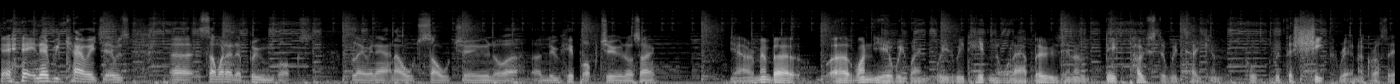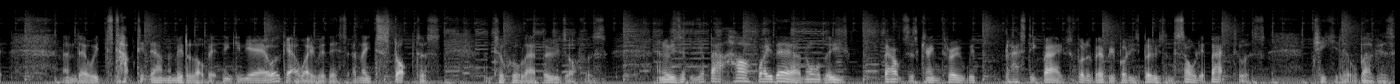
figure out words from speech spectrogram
In every carriage, there was uh, someone in a boombox blaring out an old soul tune or a, a new hip hop tune or something. Yeah, I remember uh, one year we went, we, we'd hidden all our booze in a big poster we'd taken called, with the sheep written across it. And uh, we'd tucked it down the middle of it, thinking, yeah, we'll get away with this. And they'd stopped us and took all our booze off us. And it was about halfway there, and all these bouncers came through with plastic bags full of everybody's booze and sold it back to us. Cheeky little buggers.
